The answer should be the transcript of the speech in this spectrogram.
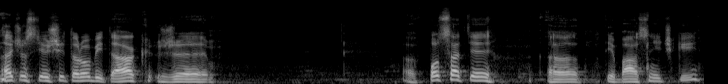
najčastejšie to robí tak, že v podstate uh, tie básničky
